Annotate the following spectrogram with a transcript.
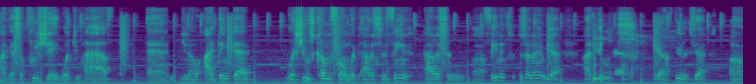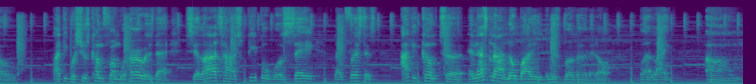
I guess appreciate what you have. And you know, I think that where she was coming from with Allison Phoenix, Allison uh, Phoenix is her name. Yeah, I think that, yeah, Felix. Yeah, um, I think where she was coming from with her is that see a lot of times people will say like for instance I could come to and that's not nobody in this brotherhood at all but like um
